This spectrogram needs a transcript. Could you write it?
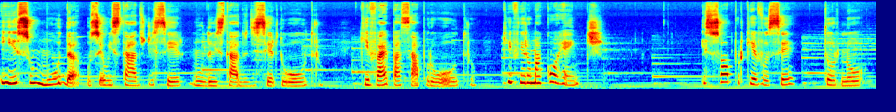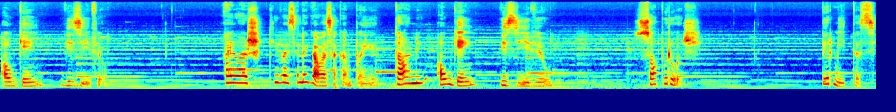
E isso muda o seu estado de ser, muda o estado de ser do outro, que vai passar para o outro, que vira uma corrente e só porque você tornou alguém visível. Aí eu acho que vai ser legal essa campanha. Torne alguém visível só por hoje. Permita-se.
